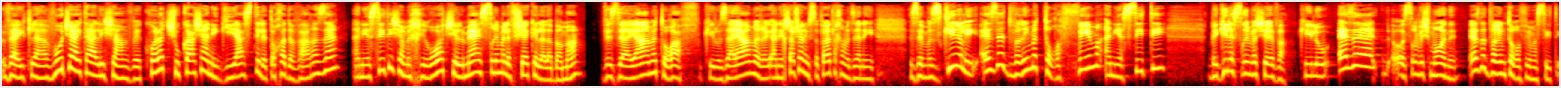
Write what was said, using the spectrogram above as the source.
וההתלהבות שהייתה לי שם, וכל התשוקה שאני גייסתי לתוך הדבר הזה, אני עשיתי שם מכירות של 120 אלף שקל על הבמה, וזה היה מטורף, כאילו זה היה מרג... אני עכשיו שאני מספרת לכם את זה, אני, זה מזכיר לי איזה דברים מטורפים אני עשיתי בגיל 27, כאילו איזה, או 28, איזה דברים מטורפים עשיתי.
